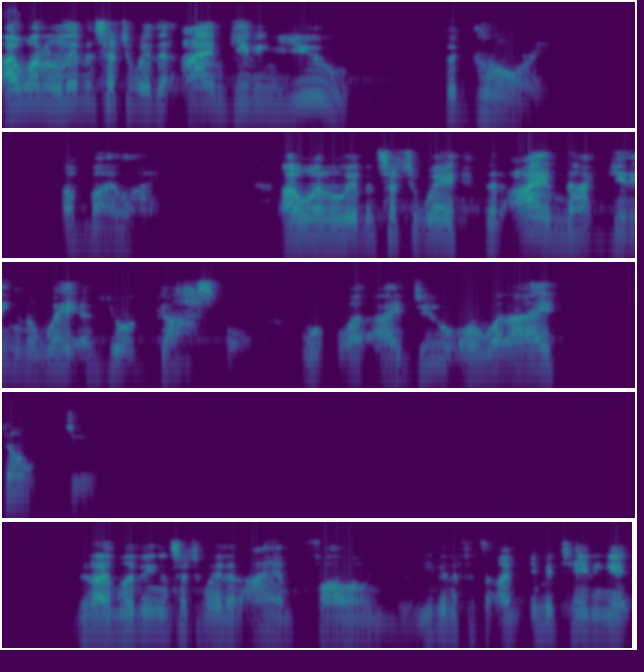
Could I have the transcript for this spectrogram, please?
I want to live in such a way that I am giving you the glory of my life. I want to live in such a way that I am not getting in the way of your gospel, what I do or what I don't do. That I'm living in such a way that I am following you, even if I'm imitating it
